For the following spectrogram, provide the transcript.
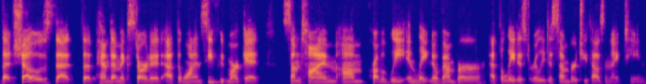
that shows that the pandemic started at the Huanan seafood market sometime um, probably in late November, at the latest early December 2019.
